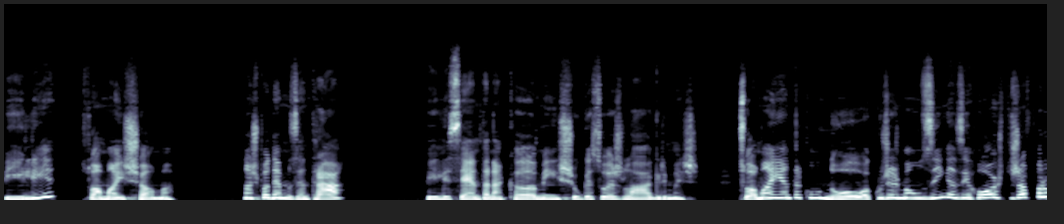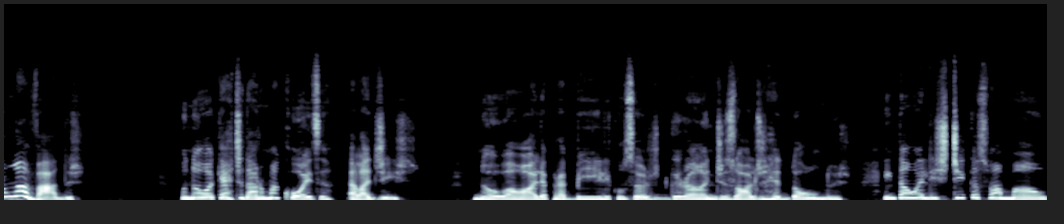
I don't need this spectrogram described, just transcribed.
Billy, sua mãe chama. Nós podemos entrar? Billy senta na cama e enxuga suas lágrimas. Sua mãe entra com Noah, cujas mãozinhas e rosto já foram lavados. O Noah quer te dar uma coisa, ela diz. Noah olha para Billy com seus grandes olhos redondos. Então ele estica sua mão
